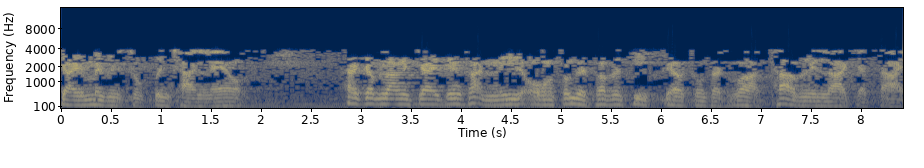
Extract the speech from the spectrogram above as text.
ใจไม่เป็นสุขเป็นฌานแล้ว ถ้ากำลังใจถึงขั้นนี้องค์สมเด็จพระบัณฑิตแก้วทรงตรัสว่าถ้าเวลาจะตาย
